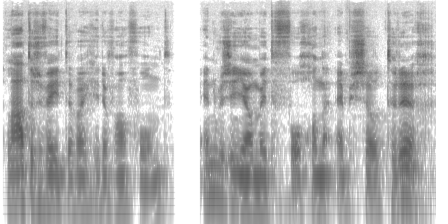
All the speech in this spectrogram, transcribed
Laat eens weten wat je ervan vond. En we zien jou met de volgende episode terug.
